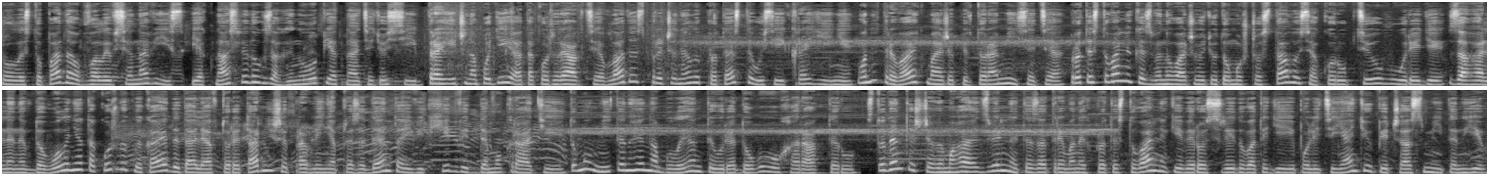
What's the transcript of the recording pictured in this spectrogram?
листопада обвалився навіс. Як наслідок загинуло 15 осіб. Трагічна подія, а також реакція влади спричинили протести в усій країні. Вони тривають майже півтора місяця. Протестувальники звинувачують у тому, що сталося корупцію в уряді. Загальне невдоволення також викликає дедалі авторитарніше правління президента і відхід від демократії. Тому мітинги набули антиурядового характеру. Студенти ще вимагають звільнити затриманих протестувальників і розслідувати дії поліціянтів під час мітингів.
